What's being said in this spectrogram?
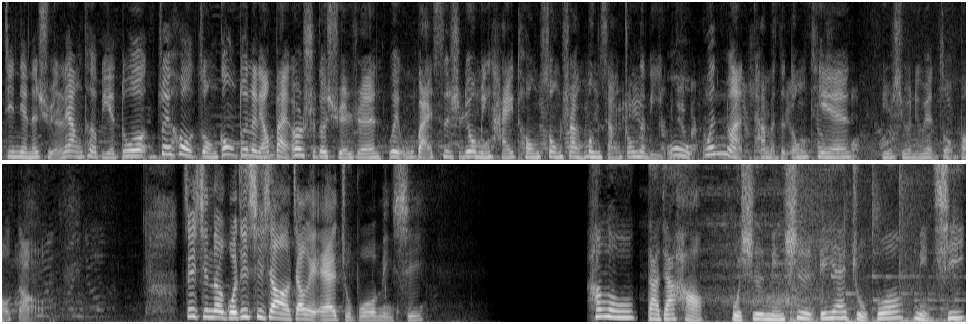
今年的雪量特别多，最后总共堆了两百二十个雪人，为五百四十六名孩童送上梦想中的礼物，温暖他们的冬天。影视新闻院总报道。最新的国际气象交给 AI 主播敏熙。Hello，大家好，我是明视 AI 主播敏熙。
